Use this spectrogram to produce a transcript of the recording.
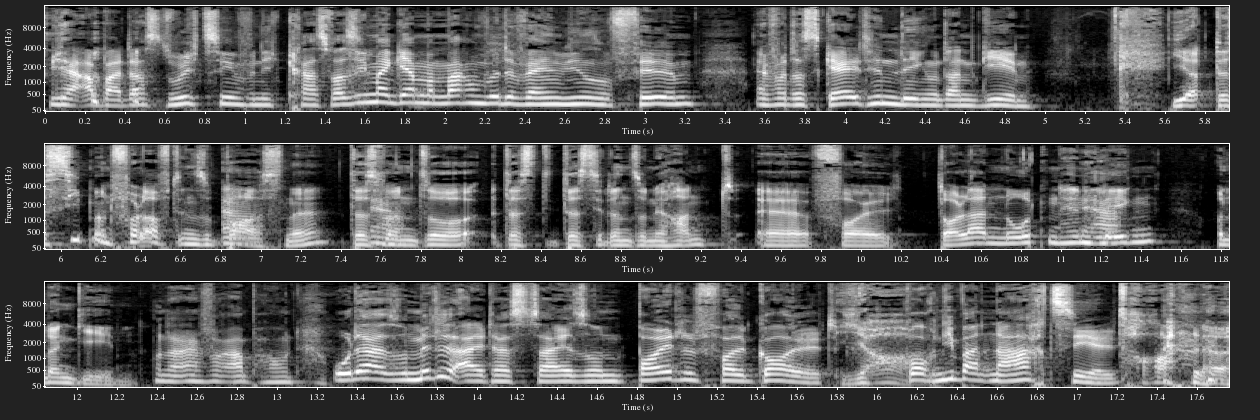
Ja, aber das durchziehen finde ich krass. Was ich mal gerne mal machen würde, wie in so Film, einfach das Geld hinlegen und dann gehen. Ja, das sieht man voll oft in so Bars, ne? Dass Ja. man so, dass, die- dass die dann so eine Hand äh, voll Dollarnoten hinlegen und dann gehen. Und dann einfach abhauen. Oder so Mittelalter-Style, so ein Beutel voll Gold, Ja. wo auch niemand nachzählt. Taler,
